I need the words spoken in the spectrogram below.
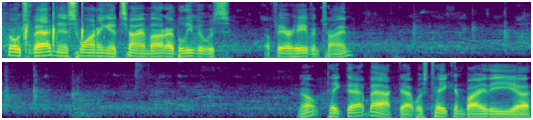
Coach Vadnais wanting a timeout. I believe it was a Fairhaven time. No, take that back. That was taken by the uh,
